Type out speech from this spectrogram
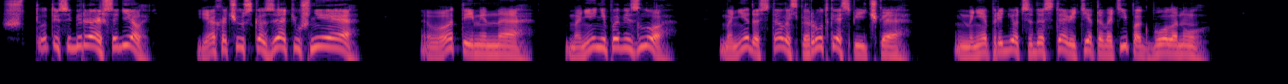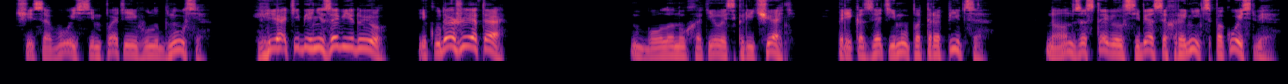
«Что ты собираешься делать? Я хочу сказать уж не...» «Вот именно. Мне не повезло. Мне досталась короткая спичка. Мне придется доставить этого типа к Болону. Часовой с симпатией улыбнулся. Я тебе не завидую. И куда же это? Болону хотелось кричать, приказать ему поторопиться, но он заставил себя сохранить спокойствие.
